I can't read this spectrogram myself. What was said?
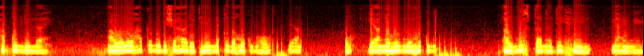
xaqun lillahi waaw walaw xakama bi shahadatihi nuqida xukmuhu li an almustanadi fihi li ilmihi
